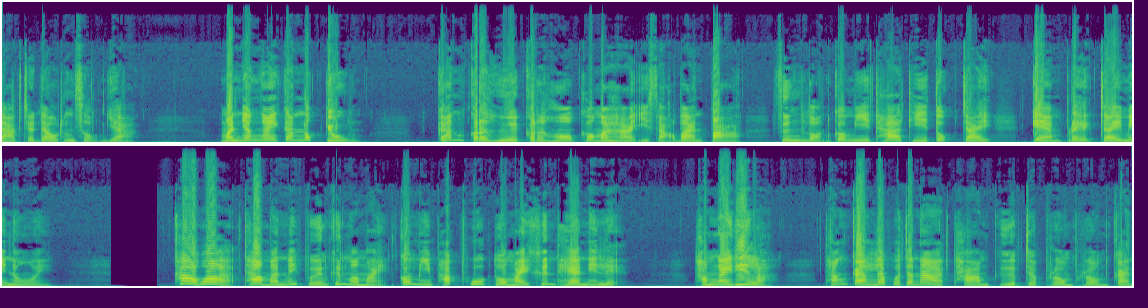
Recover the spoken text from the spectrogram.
ยากจะเดาทั้งสองอย่าง มันยังไงกันนกยุง กันกระหืดกระหอบเข้ามาหาอีสาวบ้านป่า ซึ่งหล่อนก็มีท่าทีตกใจ แก้มแปลกใจไม่น้อยข้าว่าถ้ามันไม่ฟื้นขึ้นมาใหม่ ก็มีพักพวกตัวใหม่ขึ้นแทนนี่แหละทำไงดีล่ะ ทั้งกันและพจนาถถามเกือบจะพร้อมๆกัน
